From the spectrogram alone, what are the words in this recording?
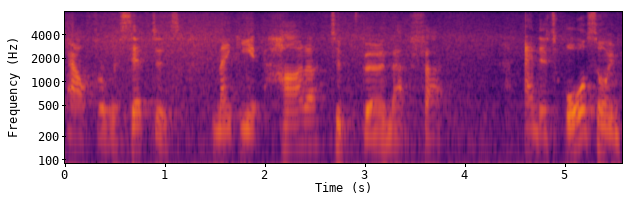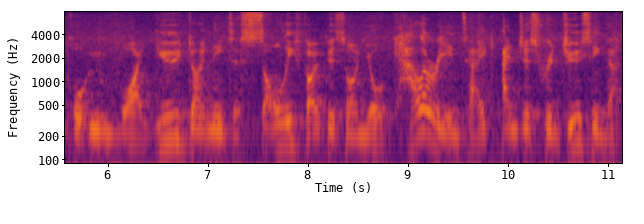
alpha receptors, making it harder to burn that fat. And it's also important why you don't need to solely focus on your calorie intake and just reducing that,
